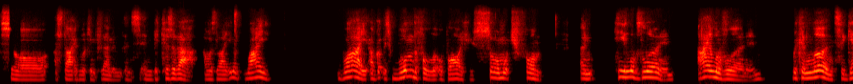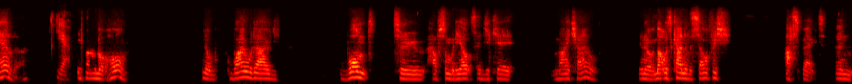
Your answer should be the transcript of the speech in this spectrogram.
So I started looking for them, and, and and because of that, I was like, you know, why, why? I've got this wonderful little boy who's so much fun, and he loves learning. I love learning. We can learn together Yeah. if I'm at home. You know, why would I want to have somebody else educate my child? You know, and that was kind of the selfish aspect, and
